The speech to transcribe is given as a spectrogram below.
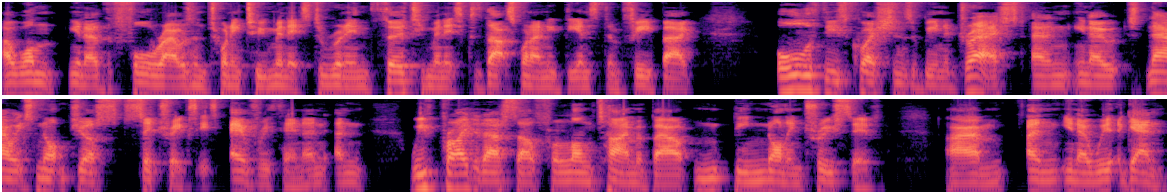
I want, you know, the four hours and 22 minutes to run in 30 minutes because that's when I need the instant feedback all of these questions have been addressed and you know now it's not just citrix it's everything. And and we've prided ourselves for a long time about being non-intrusive. Um, and you know we again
